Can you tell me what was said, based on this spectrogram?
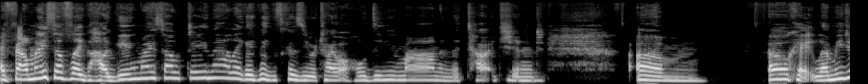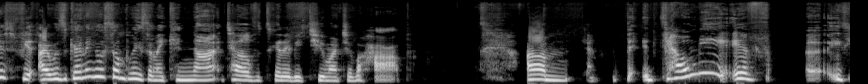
I found myself like hugging myself doing that. Like I think it's because you were talking about holding your mom and the touch mm-hmm. and um okay, let me just feel I was gonna go someplace and I cannot tell if it's gonna be too much of a hop. Um yeah. th- tell me if uh, if,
